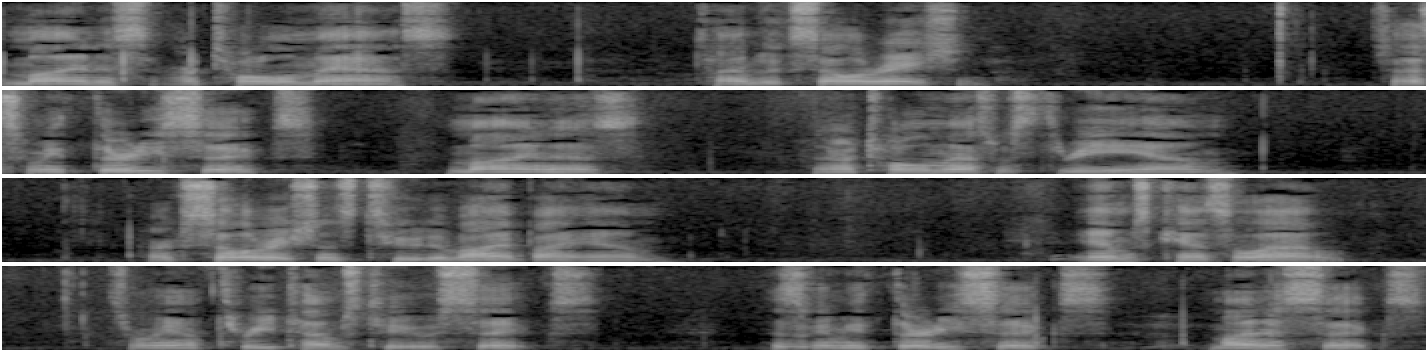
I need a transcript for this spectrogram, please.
minus our total mass times acceleration. So that's going to be 36 minus, and our total mass was 3m. Our acceleration is 2 divided by m. m's cancel out. So we're going to have 3 times 2 is 6. This is going to be 36 minus 6,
